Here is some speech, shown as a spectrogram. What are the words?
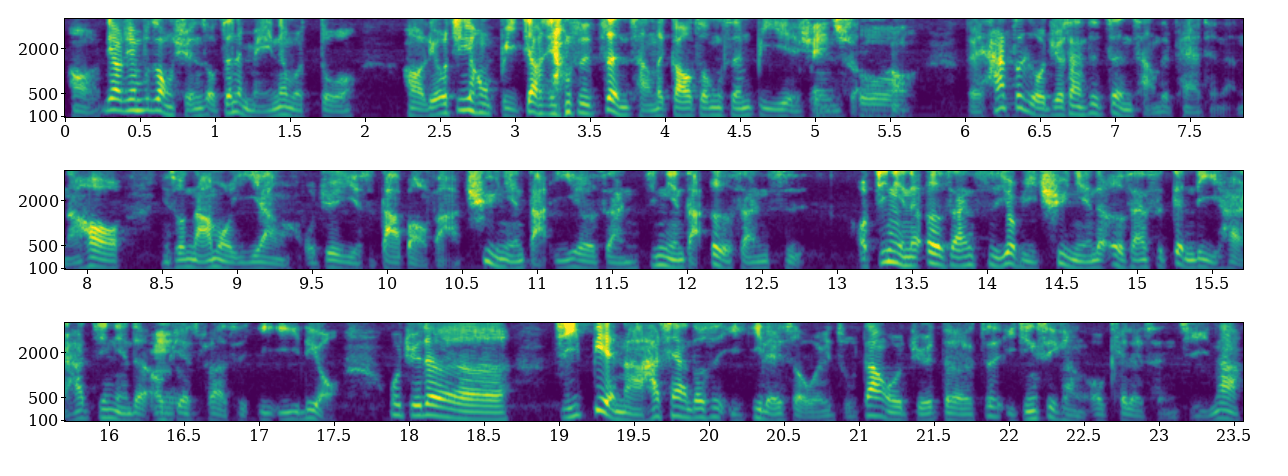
哦。廖健富这种选手真的没那么多，好、哦，刘基宏比较像是正常的高中生毕业选手，哦、对他这个我觉得算是正常的 pattern。然后你说拿某一样，我觉得也是大爆发，去年打一二三，今年打二三四。哦，今年的二三四又比去年的二三四更厉害。他今年的 OPS Plus 是一一六，我觉得即便啊，他现在都是以一垒手为主，但我觉得这已经是一个很 OK 的成绩。那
